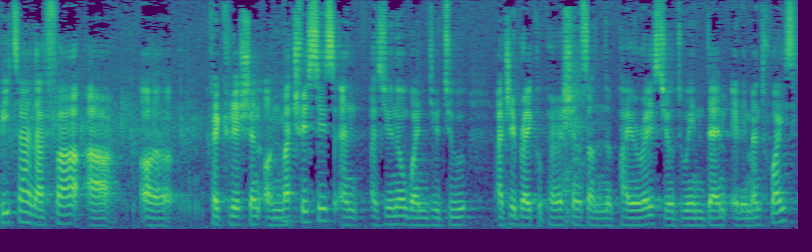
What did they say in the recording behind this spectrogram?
beta and alpha are calculation on matrices, and as you know, when you do algebraic operations on NumPy arrays, you're doing them element-wise.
